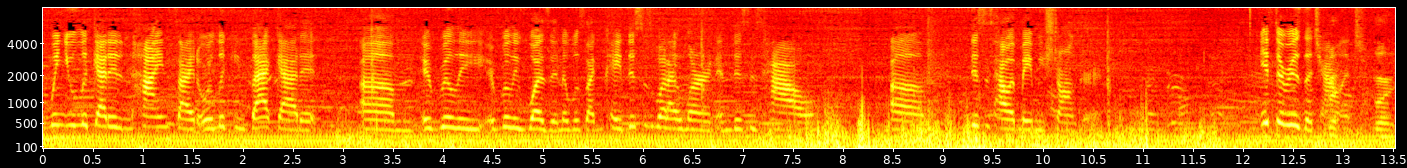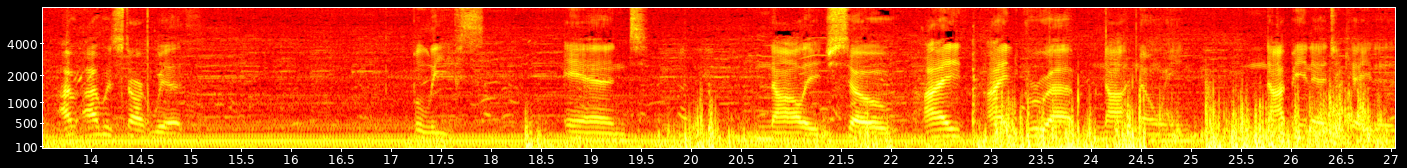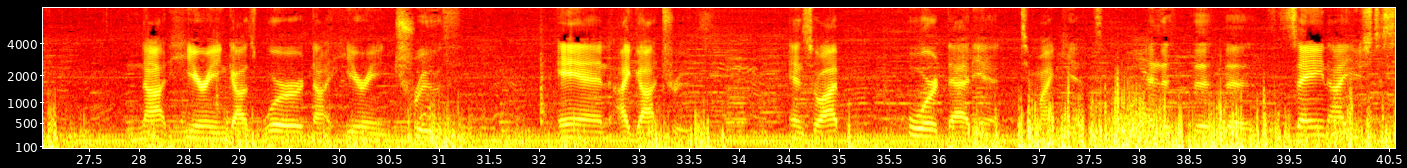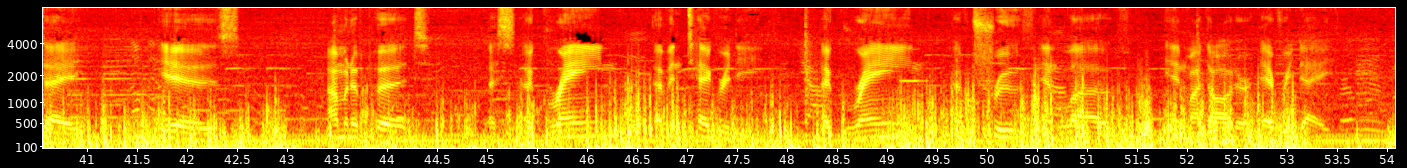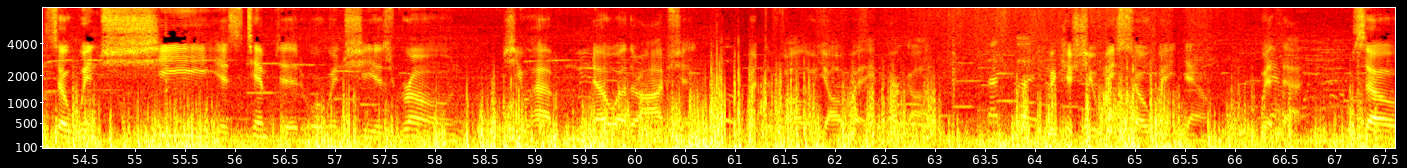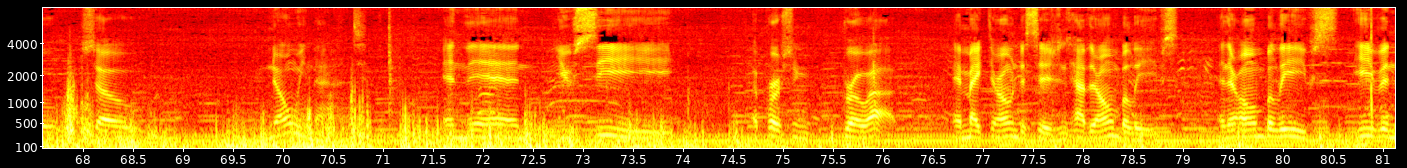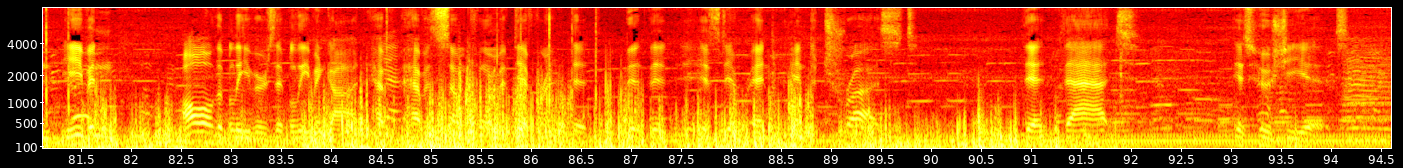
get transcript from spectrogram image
when you look at it in hindsight or looking back at it, um, it really it really wasn't. It was like okay, this is what I learned, and this is how um, this is how it made me stronger. If there is a challenge, I, I would start with beliefs and knowledge. So I I grew up not knowing, not being educated, not hearing God's word, not hearing truth, and I got truth. And so I poured that in to my kids. And the, the, the saying I used to say is I'm going to put a grain of integrity, a grain of truth and love in my daughter every day. So when she is tempted or when she is grown, she will have no other option Yahweh, our God that's good. because she'll be so weighed down with that. So, so knowing that, and then you see a person grow up and make their own decisions, have their own beliefs, and their own beliefs, even even all the believers that believe in God have Yeah. have some form of different that, that, that is different, and, and to trust that that is who she is.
